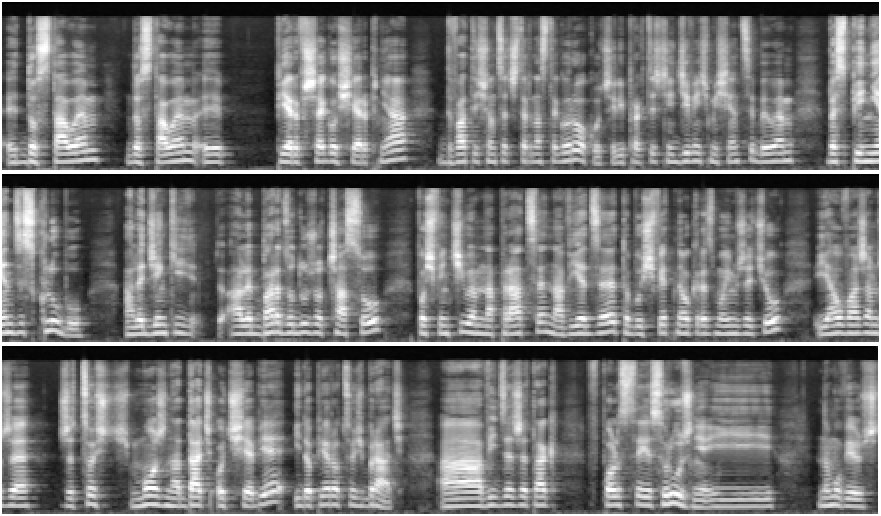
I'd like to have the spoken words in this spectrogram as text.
e, dostałem, dostałem 1 sierpnia 2014 roku, czyli praktycznie 9 miesięcy byłem bez pieniędzy z klubu, ale dzięki, ale bardzo dużo czasu poświęciłem na pracę, na wiedzę, to był świetny okres w moim życiu i ja uważam, że, że coś można dać od siebie i dopiero coś brać. A widzę, że tak w Polsce jest różnie i no mówię już,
